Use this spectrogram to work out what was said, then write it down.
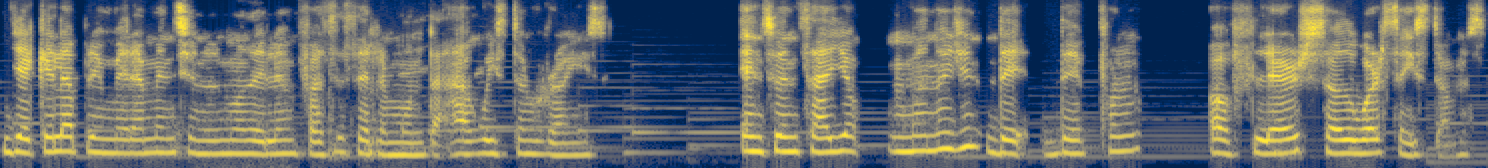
ya que la primera mención del modelo en fase se remonta a Winston Royce en su ensayo Managing the Development of Large Software Systems,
